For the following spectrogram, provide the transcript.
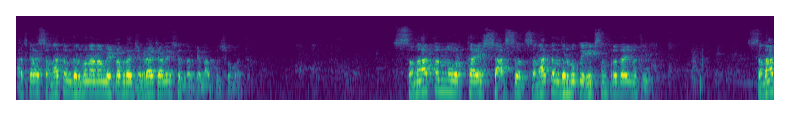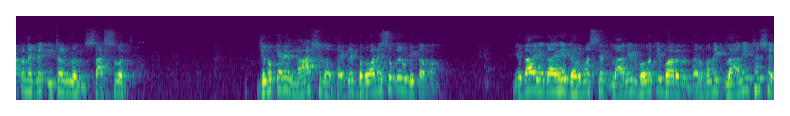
આજકાલ સનાતન ધર્મના નામ એટલા બધા ઝઘડા ચાલે છે, અંદર કે ના પૂછો વાત. સનાતન નો અર્થ થાય શાશ્વત. સનાતન ધર્મ કોઈ એક સંપ્રદાય નથી. સનાતન એટલે ઇટરનલ શાશ્વત. જેનો ક્યારે નાશ ન થાય. એટલે ભગવાને શું કહ્યું ગીતામાં? યદા યદા હે ધર્મસ્ય ગ્લાનિર્ભવતી ભારત. ધર્મની ગ્લાની થશે,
